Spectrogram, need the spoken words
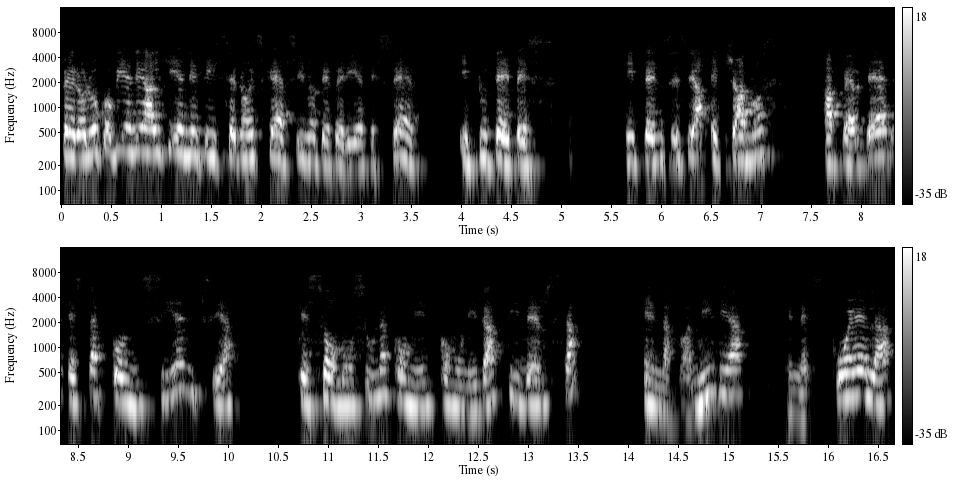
Pero luego viene alguien y dice, no es que así no debería de ser. Y tú debes. Y entonces ya echamos a perder esta conciencia que somos una comunidad diversa en la familia, en la escuela,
